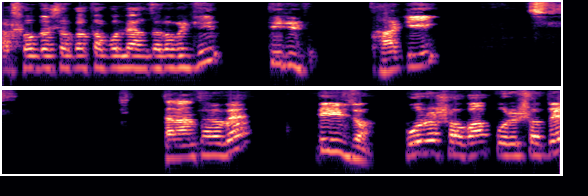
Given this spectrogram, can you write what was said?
আর সদস্যের কথা বললে আনসার হবে কি? থার্টি, তার আনসার হবে তিরিশ জন। পৌরসভা পরিষদে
